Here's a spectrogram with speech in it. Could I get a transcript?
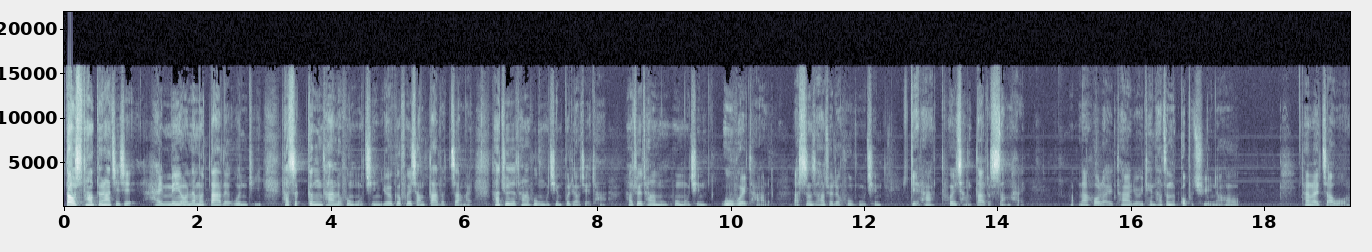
倒是他对他姐姐还没有那么大的问题，他是跟他的父母亲有一个非常大的障碍，他觉得他的父母亲不了解他，他觉得他的父母亲误会他了啊，甚至他觉得父母亲给他非常大的伤害。那后来他有一天他真的过不去，然后他来找我，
